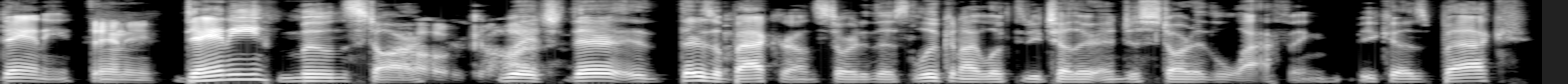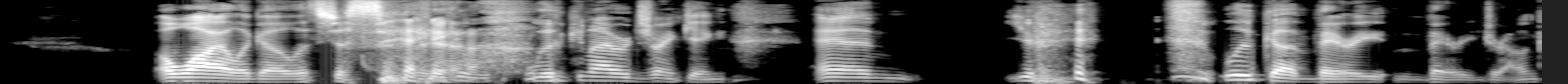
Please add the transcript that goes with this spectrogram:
Danny. Danny. Danny Moonstar. Oh god. Which there there's a background story to this. Luke and I looked at each other and just started laughing because back a while ago, let's just say, Yeah. Luke and I were drinking, and you Luke got very very drunk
